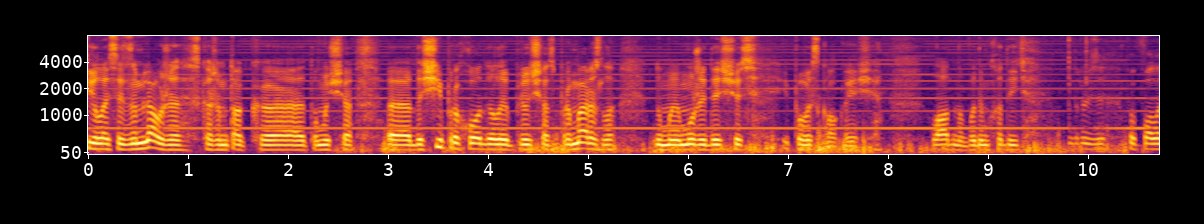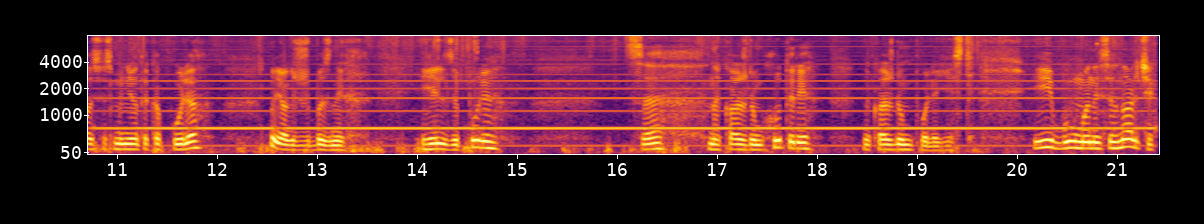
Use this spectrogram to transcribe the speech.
сілася земля вже, скажімо так, е, тому що е, дощі проходили, плюс зараз примерзло. Думаю, може десь щось і повискакує ще. Ладно, будемо ходити. Друзі, попалася ось мені така пуля. Ну як же ж без них? Гільзи пулі. Це на кожному хуторі, на кожному полі є. І був у мене сигнальчик.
